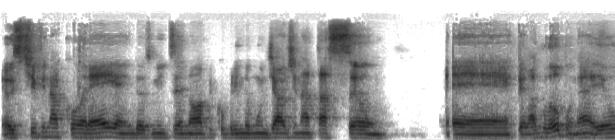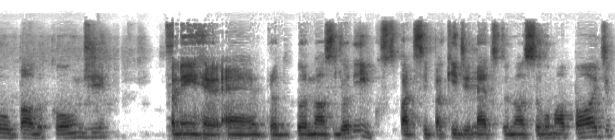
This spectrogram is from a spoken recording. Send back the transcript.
Eu estive na Coreia em 2019 cobrindo o Mundial de Natação é, pela Globo, né? Eu, Paulo Conde, também é, é produtor nosso de Olímpicos, participa aqui direto do nosso Rumo ao Pódio,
